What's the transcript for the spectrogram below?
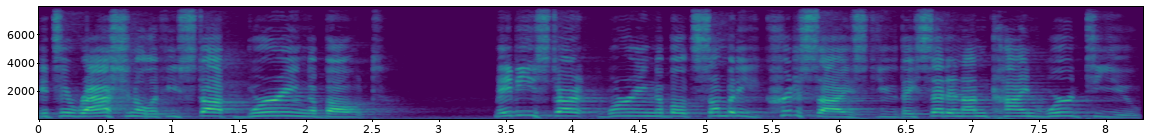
it's irrational. If you stop worrying about, maybe you start worrying about somebody criticized you, they said an unkind word to you,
